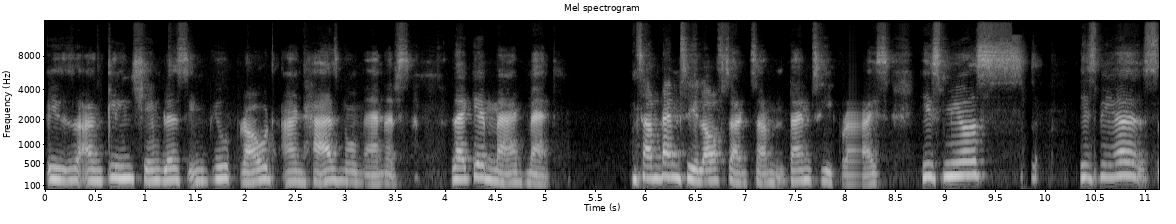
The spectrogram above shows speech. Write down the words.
is unclean, shameless, impure, proud, and has no manners, like a madman. Sometimes he laughs and sometimes he cries. He smears he smears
